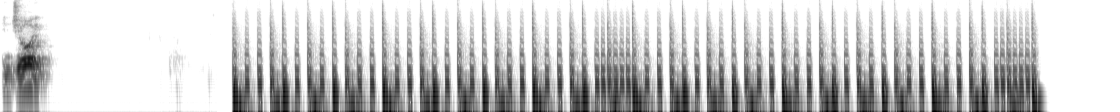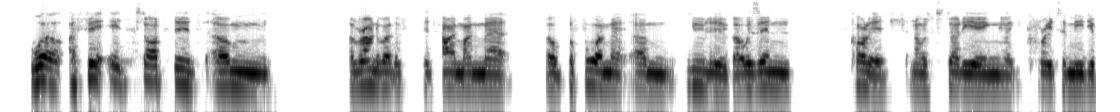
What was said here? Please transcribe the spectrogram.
Enjoy. Well, I think it started um around about the, time I met, or before I met um you, Luke. I was in college and I was studying like creative media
